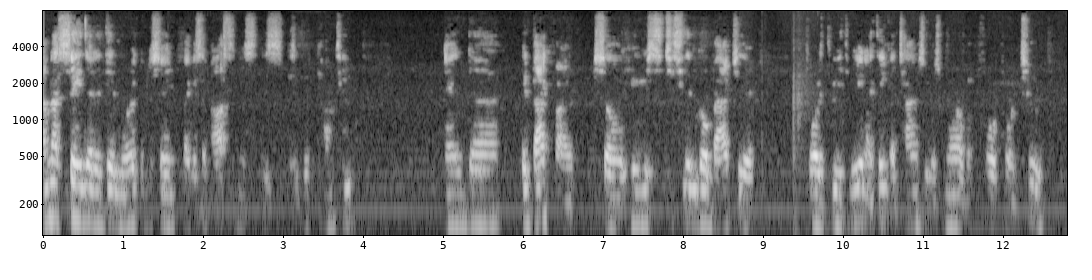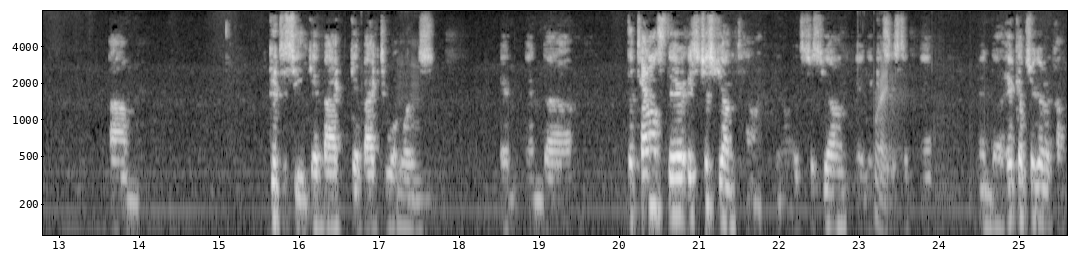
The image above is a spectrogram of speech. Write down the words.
I'm not saying that it didn't work. I'm just saying, like I said, Austin is, is, is a good county, and uh, it backfired. So here you see them go back to their four three three, and I think at times it was more of a four four two. Um, good to see get back get back to what Mhm. works, and and uh, the talent's there. It's just young talent, you know. It's just young and inconsistent, and, and uh, hiccups are going to come.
